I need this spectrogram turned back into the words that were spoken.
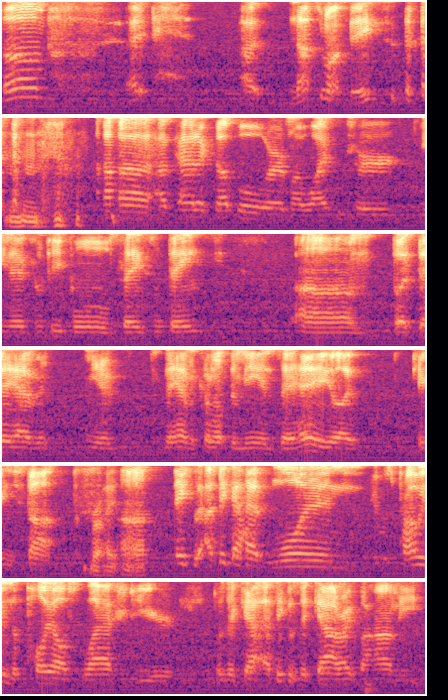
Um, I, I, not to my face. mm-hmm. uh, I've had a couple where my wife has heard, you know, some people say some things, um, but they haven't, you know, they haven't come up to me and say, "Hey, like, can you stop?" Right. Uh, I think I think I had one. It was probably in the playoffs last year. It was a guy. I think it was a guy right behind me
